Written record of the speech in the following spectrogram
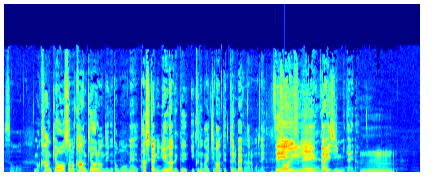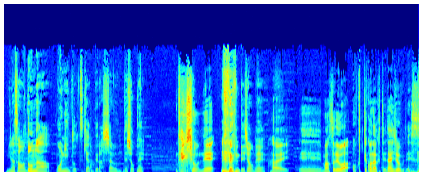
そう、まあ、環境その環境論でいくともうね確かに留学行くのが一番手っ取り早くなるもんね。全員、ね。外人みたいな。うーん。皆さんはどんな5人と付き合ってらっしゃるんでしょうね でしょうね。でしょうね。はい。えー、まあそれは送ってこなくて大丈夫です、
